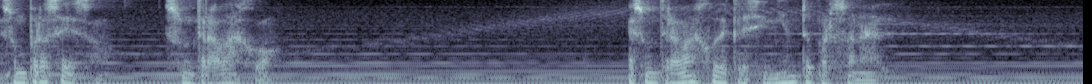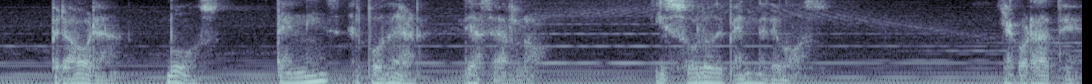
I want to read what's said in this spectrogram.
es un proceso, es un trabajo. Es un trabajo de crecimiento personal. Pero ahora, vos tenés el poder de hacerlo y solo depende de vos. Y acordate,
